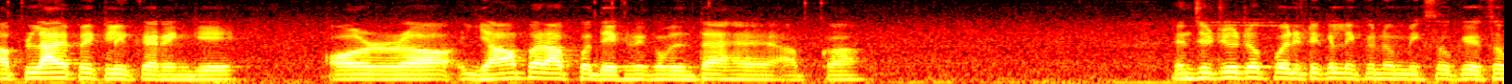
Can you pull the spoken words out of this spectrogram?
अप्लाई पे क्लिक करेंगे और यहाँ पर आपको देखने को मिलता है आपका institute of political economics okay so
